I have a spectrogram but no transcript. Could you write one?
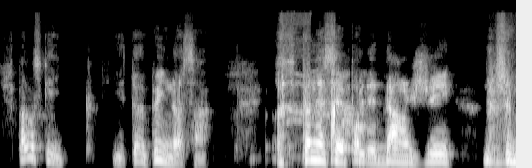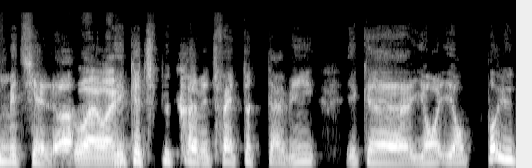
je pense qu'il est un peu innocent. Il ne connaissait pas les dangers de ce métier-là. Et que tu peux crever de faim toute ta vie et qu'ils n'ont pas eu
